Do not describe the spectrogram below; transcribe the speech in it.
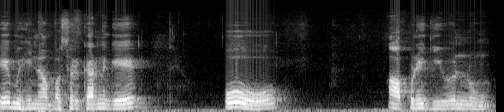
ਇਹ ਮਹੀਨਾ ਬਸਰ ਕਰਨਗੇ। ਉਹ ਆਪਣੇ ਜੀਵਨ ਨੂੰ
